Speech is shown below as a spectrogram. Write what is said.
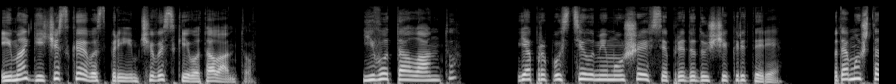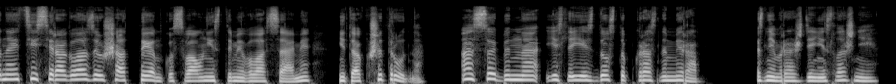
и магическая восприимчивость к его таланту его таланту, я пропустила мимо ушей все предыдущие критерии, потому что найти сероглазую шатенку с волнистыми волосами не так уж и трудно. Особенно, если есть доступ к разным мирам. С днем рождения сложнее,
